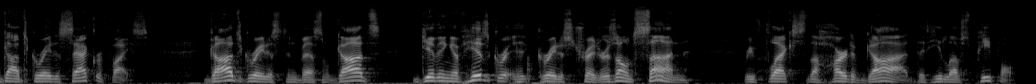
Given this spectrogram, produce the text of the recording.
God's greatest sacrifice, God's greatest investment, God's giving of his greatest treasure, his own son, reflects the heart of God that he loves people.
